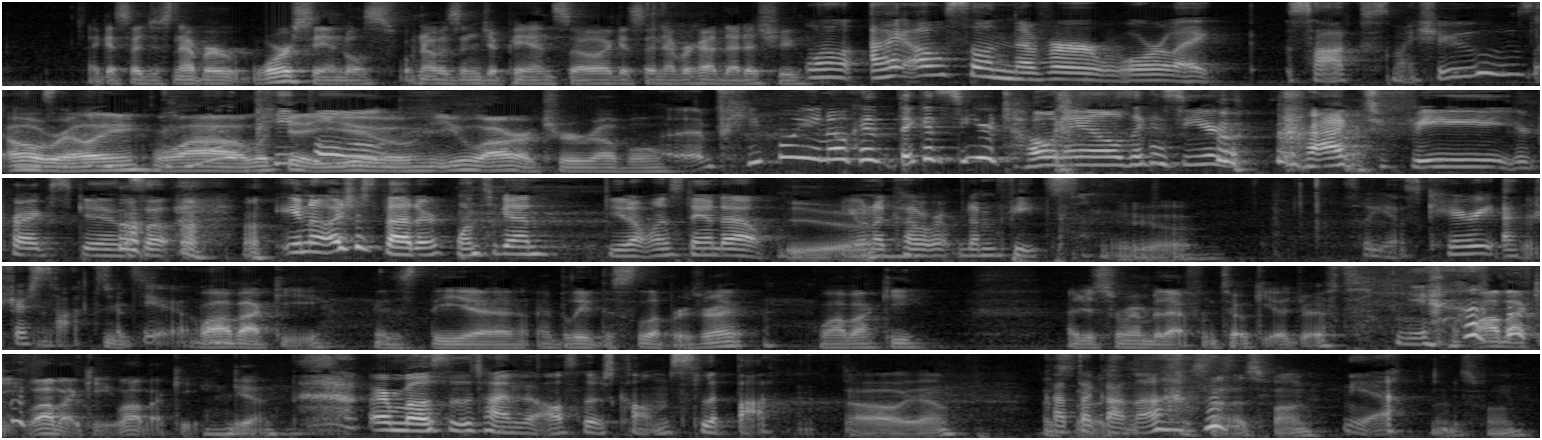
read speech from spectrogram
I guess I just never wore sandals when I was in Japan, so I guess I never had that issue. Well, I also never wore like socks with my shoes. Oh really? Wow! Look People- at you. You are a true rebel. People, you know, can, they can see your toenails, they can see your cracked feet, your cracked skin. So, you know, it's just better. Once again, you don't want to stand out. Yeah. You want to cover up them feet. Yeah. So yes, carry extra socks with you. Wabaki is the uh, I believe the slippers, right? Wabaki. I just remember that from Tokyo Drift. Yeah. Wabaki, wabaki, wabaki. Yeah. Or most of the time, they also just call them slipper. Oh yeah. Not as, Katakana. that's not as fun. Yeah. Not as fun.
